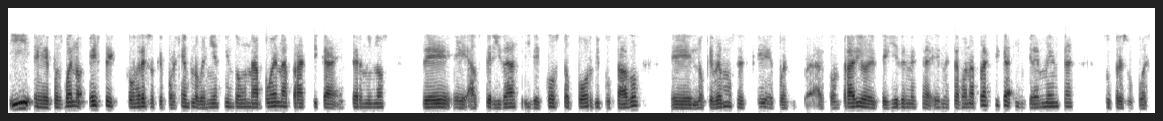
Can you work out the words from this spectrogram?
y eh, pues bueno, este Congreso que por ejemplo venía siendo una buena práctica en términos de eh, austeridad y de costo por diputado, eh, lo que vemos es que, pues, al contrario de seguir en esa, en esa buena práctica, incrementa su presupuesto.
